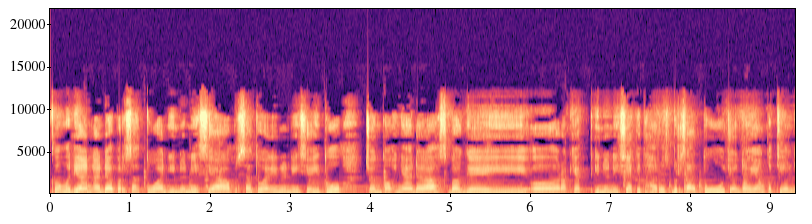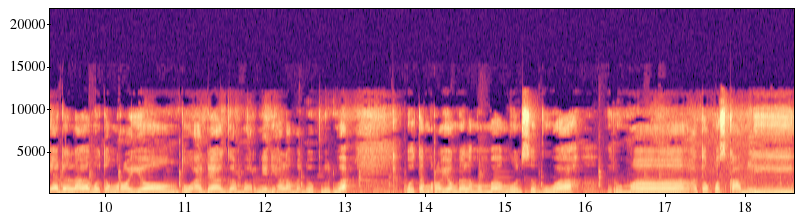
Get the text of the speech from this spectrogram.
Kemudian ada Persatuan Indonesia. Persatuan Indonesia itu contohnya adalah sebagai e, rakyat Indonesia kita harus bersatu. Contoh yang kecilnya adalah gotong royong. Tuh ada gambarnya di halaman 22. Gotong royong dalam membangun sebuah rumah atau pos kamling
